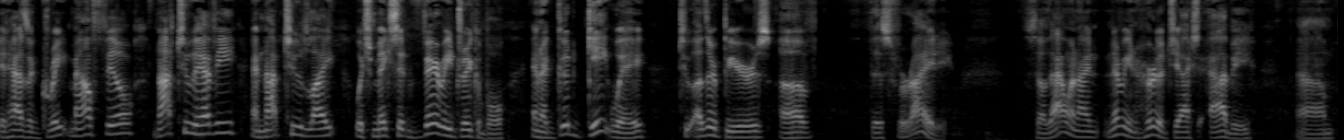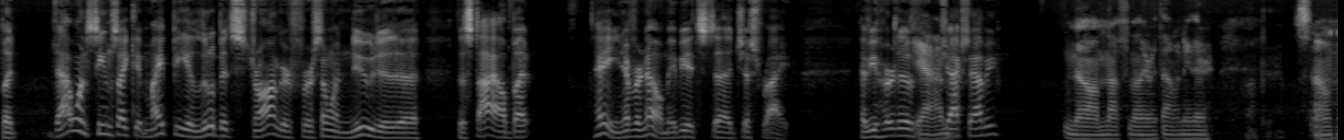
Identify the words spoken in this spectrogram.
It has a great mouthfeel, not too heavy and not too light, which makes it very drinkable and a good gateway to other beers of this variety. So that one I never even heard of Jack's Abbey, um, but that one seems like it might be a little bit stronger for someone new to the the style. But hey, you never know. Maybe it's uh, just right. Have you heard of Yeah, Jack's Abbey? No, I'm not familiar with that one either. Okay. So,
